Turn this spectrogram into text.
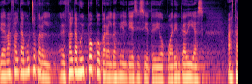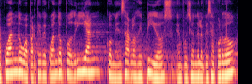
y además falta, mucho para el, eh, falta muy poco para el 2017, digo, 40 días. ¿Hasta cuándo o a partir de cuándo podrían comenzar los despidos en función de lo que se acordó?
